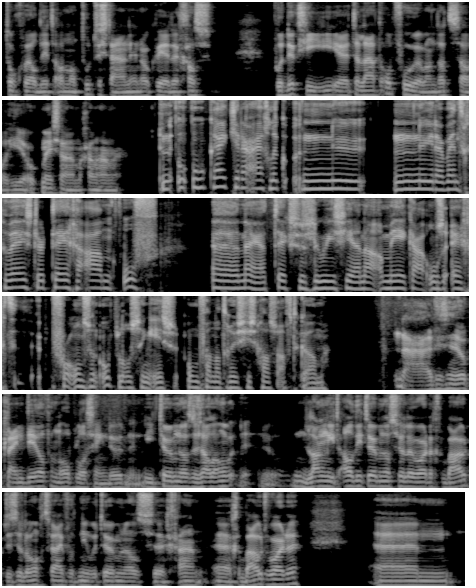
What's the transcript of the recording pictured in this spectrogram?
toch wel dit allemaal toe te staan en ook weer de gasproductie te laten opvoeren. Want dat zal hier ook mee samen gaan hangen. En hoe kijk je daar eigenlijk nu, nu je daar bent geweest er tegenaan of uh, nou ja, Texas, Louisiana, Amerika ons echt voor ons een oplossing is om van dat Russisch gas af te komen? Nou, het is een heel klein deel van de oplossing. Die terminals, er zal lang niet al die terminals zullen worden gebouwd. Er zullen ongetwijfeld nieuwe terminals uh, gaan, uh, gebouwd worden. Um,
